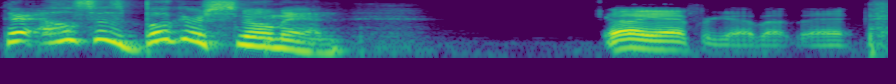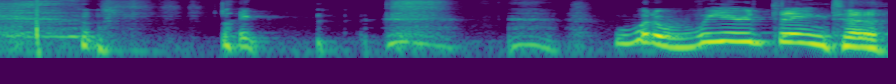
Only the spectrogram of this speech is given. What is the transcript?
they're Elsa's booger snowman. Oh yeah, I forgot about that. like, what a weird thing to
